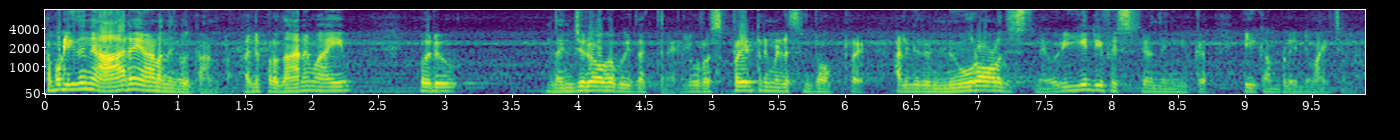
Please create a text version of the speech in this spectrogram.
അപ്പോൾ ഇതിന് ആരെയാണ് നിങ്ങൾ കാണുന്നത് അതിന് പ്രധാനമായും ഒരു നെഞ്ചുരോഗ വിദഗ്ധനെ അല്ലെങ്കിൽ റെസ്പിറേറ്ററി മെഡിസിൻ ഡോക്ടറെ അല്ലെങ്കിൽ ഒരു ന്യൂറോളജിസ്റ്റിനെ ഒരു ഇ എൻ ഡി ഫിസിസ്റ്റിനെ നിങ്ങൾക്ക് ഈ കംപ്ലയിന്റുമായി ചെല്ലാം.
